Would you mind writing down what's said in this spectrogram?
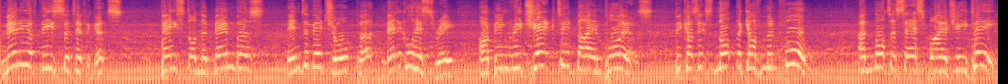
Many of these certificates, based on the member's individual medical history, are being rejected by employers because it's not the government form and not assessed by a GP.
